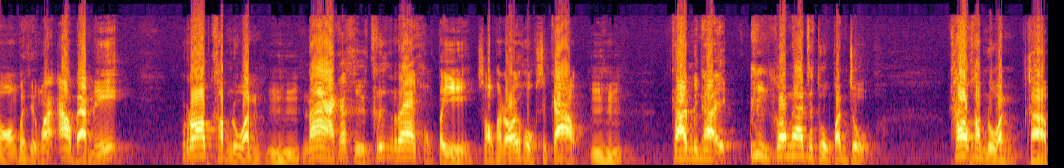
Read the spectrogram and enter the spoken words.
มองไปถึงว่า อ้าวแบบนี้ รอบคำนวณอือฮึ หน้าก็คือครึ่งแรกของปี2569อือหือการบินไทย ก็น่าจะถูกบรรจุ เข้าคำนวณครับ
